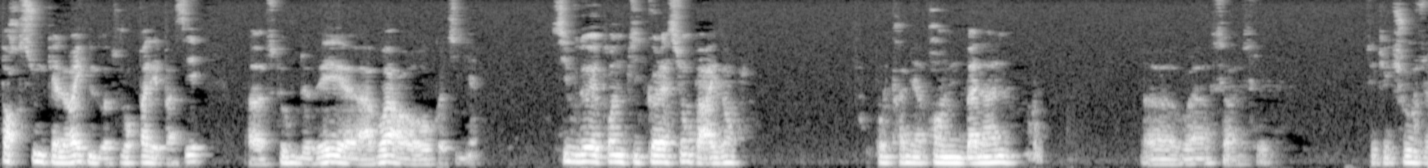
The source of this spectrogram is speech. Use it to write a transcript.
portion calorique ne doit toujours pas dépasser euh, ce que vous devez euh, avoir au quotidien. Si vous devez prendre une petite collation, par exemple, vous pouvez très bien prendre une banane. Euh, voilà, c'est quelque chose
